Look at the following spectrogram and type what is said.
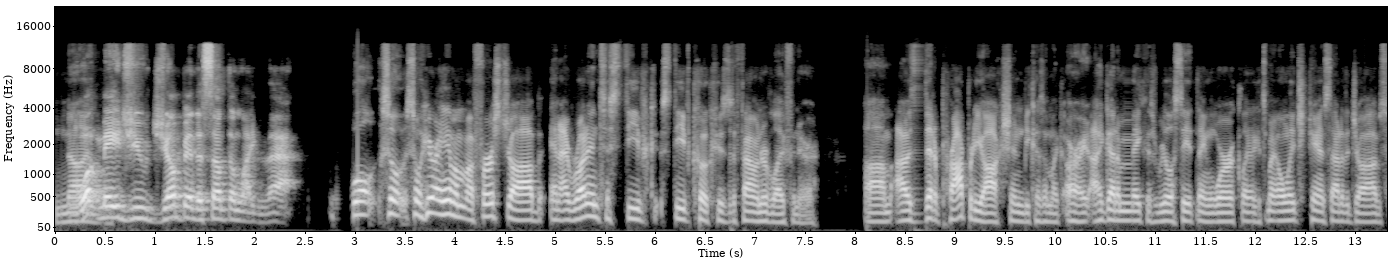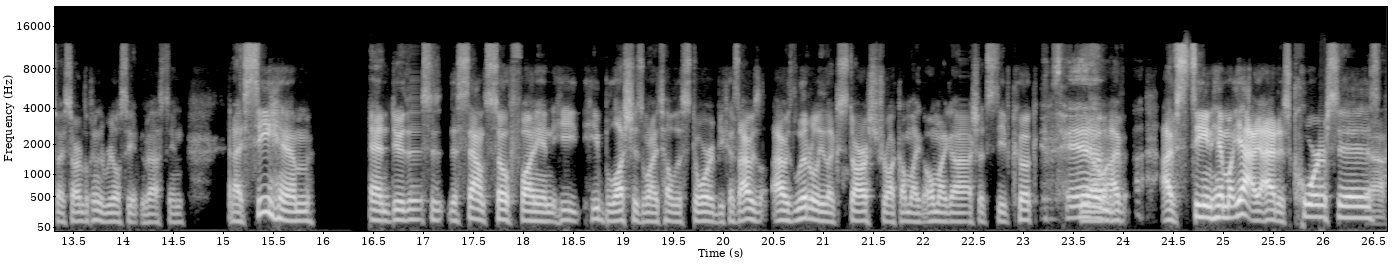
None. What made you jump into something like that? Well, so so here I am at my first job, and I run into Steve Steve Cook, who's the founder of Lifeonaire. Um, I was at a property auction because I'm like, all right, I got to make this real estate thing work. Like it's my only chance out of the job. So I started looking at real estate investing, and I see him and dude, this is this sounds so funny, and he he blushes when I tell this story because I was I was literally like starstruck. I'm like, oh my gosh, that's Steve Cook. It's him. You know, I've I've seen him. Yeah, I had his courses. Yeah.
